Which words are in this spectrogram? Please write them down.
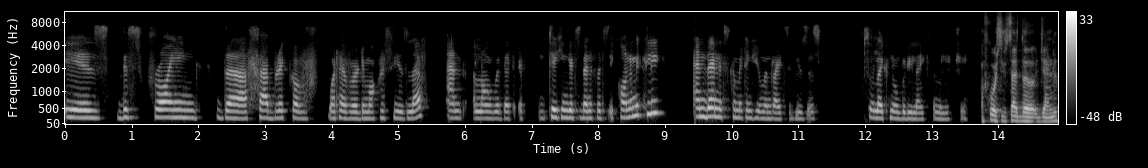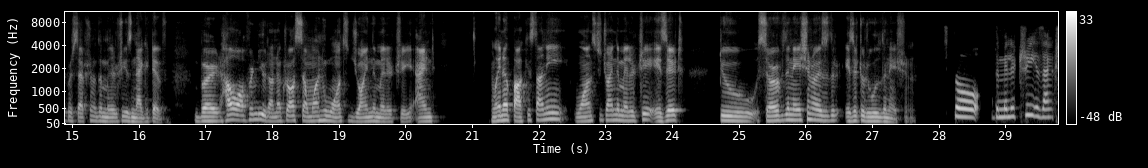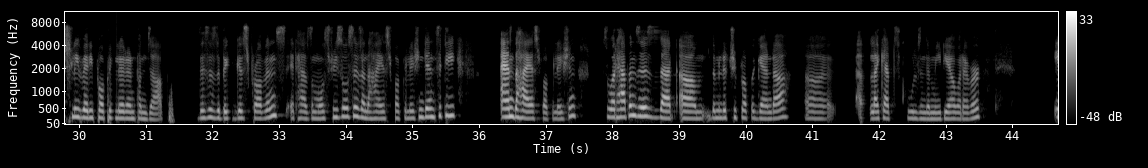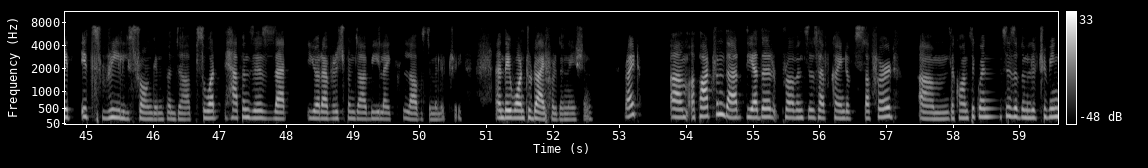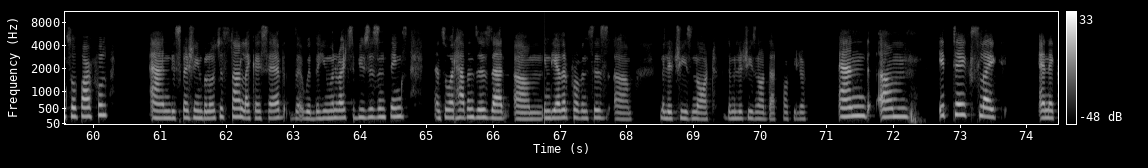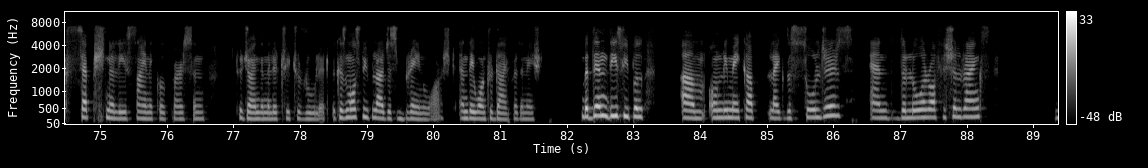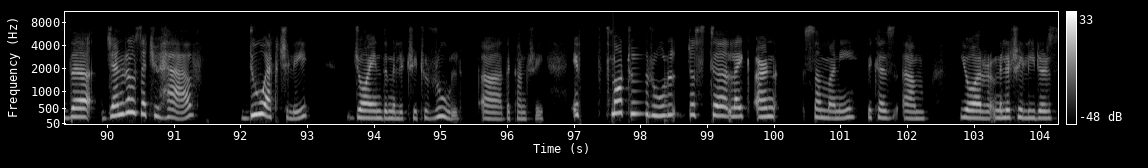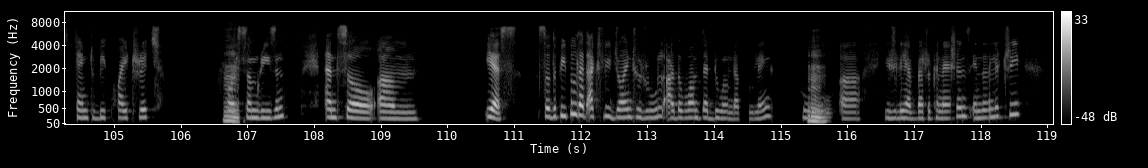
is destroying the fabric of whatever democracy is left, and along with it, it taking its benefits economically, and then it's committing human rights abuses. So, like, nobody likes the military. Of course, you said the general perception of the military is negative, but how often do you run across someone who wants to join the military? And when a Pakistani wants to join the military, is it to serve the nation or is it, is it to rule the nation? So, the military is actually very popular in Punjab. This is the biggest province. It has the most resources and the highest population density and the highest population. So, what happens is that um, the military propaganda, uh, like at schools in the media, whatever, it it's really strong in Punjab. So, what happens is that your average Punjabi like loves the military and they want to die for the nation, right? Um, apart from that, the other provinces have kind of suffered um, the consequences of the military being so powerful, and especially in Balochistan, like I said, the, with the human rights abuses and things. And so what happens is that um, in the other provinces, um, military is not the military is not that popular, and um, it takes like an exceptionally cynical person to join the military to rule it because most people are just brainwashed and they want to die for the nation. But then these people um, only make up like the soldiers and the lower official ranks, the generals that you have do actually join the military to rule uh, the country. If not to rule, just uh, like earn some money because um, your military leaders tend to be quite rich for hmm. some reason. And so, um, yes, so the people that actually join to rule are the ones that do end up ruling, who mm. uh, usually have better connections in the military.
